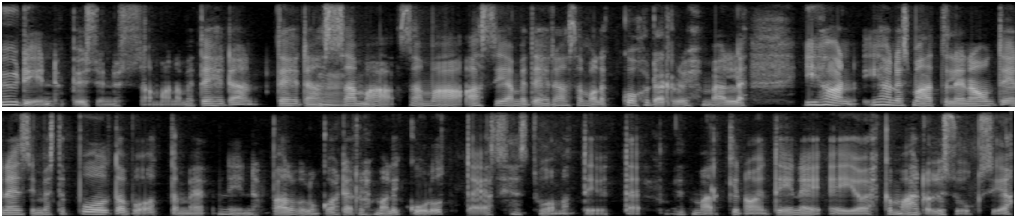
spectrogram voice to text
ydin pysynyt samana. Me tehdään, tehdään hmm. samaa, samaa asiaa, me tehdään samalle kohderyhmälle. Ihan, ihan jos mä ajattelen Auntien ensimmäistä puolta vuotta, me, niin palvelun kohderyhmä oli kuluttajat. Siihen huomattiin, että, että markkinointiin ei, ei ole ehkä mahdollisuuksia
